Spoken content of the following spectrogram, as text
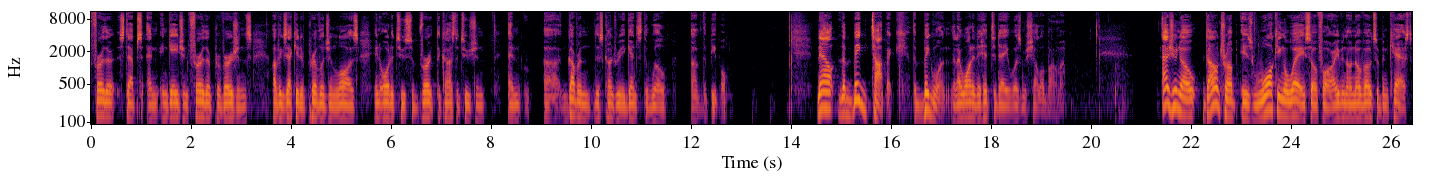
further steps and engage in further perversions of executive privilege and laws in order to subvert the Constitution and uh, govern this country against the will of the people. Now, the big topic, the big one that I wanted to hit today was Michelle Obama. As you know, Donald Trump is walking away so far, even though no votes have been cast,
